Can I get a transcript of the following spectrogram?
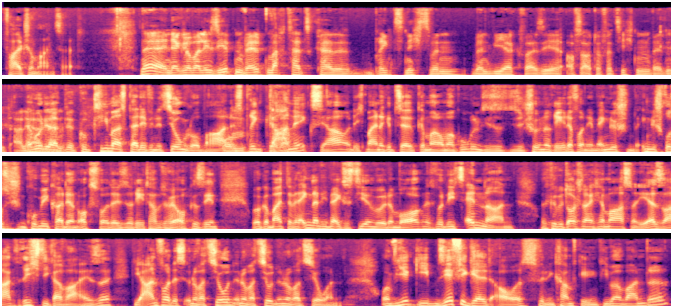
falsche Mindset. Naja, in der globalisierten Welt macht halt keine, bringt's nichts, wenn, wenn wir quasi aufs Auto verzichten, wenn alle. Ja gut, anderen Klima ist per Definition global. Um, es bringt gar genau. nichts, ja. Und ich meine, gibt's ja, kann man auch mal googeln, diese, diese schöne Rede von dem englischen, englisch-russischen Komiker, der in Oxford, diese Rede haben Sie ja auch gesehen, wo er gemeint hat, wenn England nicht mehr existieren würde morgen, es würde nichts ändern. Und das würde Deutschland gleichermaßen. Und er sagt richtigerweise, die Antwort ist Innovation, Innovation, Innovation. Und wir geben sehr viel Geld aus für den Kampf gegen den Klimawandel.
